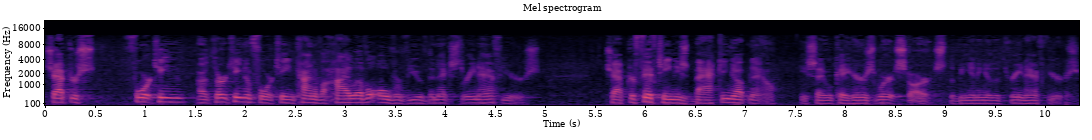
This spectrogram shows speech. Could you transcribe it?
chapters 14, uh, 13 and 14, kind of a high level overview of the next three and a half years. Chapter 15, he's backing up now. He's saying, okay, here's where it starts, the beginning of the three and a half years.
